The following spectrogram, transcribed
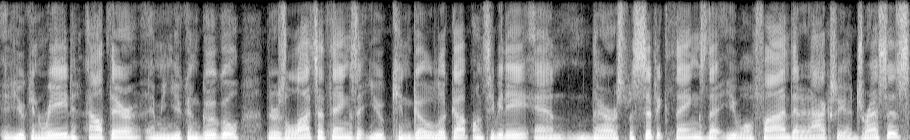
you can read out there. I mean, you can Google. There's lots of things that you can go look up on CBD, and there are specific things that you will find that it actually addresses,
